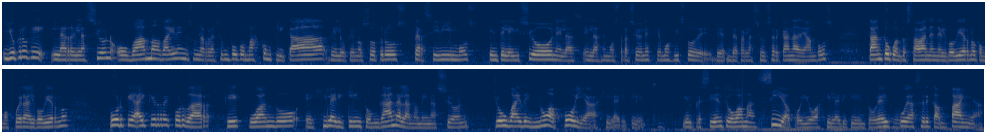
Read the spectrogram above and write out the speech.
Yo creo que la relación Obama-Biden es una relación un poco más complicada de lo que nosotros percibimos en televisión, en las, en las demostraciones que hemos visto de, de relación cercana de ambos tanto cuando estaban en el gobierno como fuera del gobierno, porque hay que recordar que cuando eh, Hillary Clinton gana la nominación, Joe Biden no apoya a Hillary Clinton y el presidente Obama sí apoyó a Hillary Clinton. Él fue a hacer campaña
